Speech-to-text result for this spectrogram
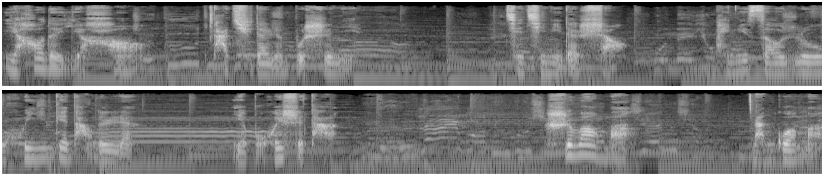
以后的以后，他娶的人不是你，牵起你的手，陪你走入婚姻殿堂的人，也不会是他。失望吗？难过吗？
